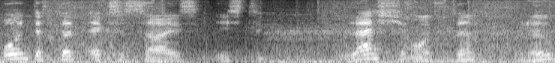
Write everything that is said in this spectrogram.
Point of that exercise is to lash onto them. No.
